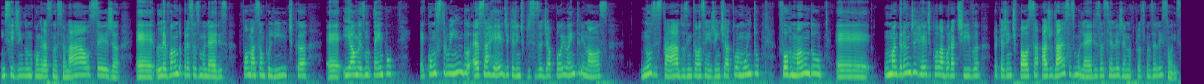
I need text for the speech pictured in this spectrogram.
incidindo no Congresso Nacional, seja é, levando para essas mulheres formação política é, e, ao mesmo tempo, é, construindo essa rede que a gente precisa de apoio entre nós nos estados. Então, assim, a gente atua muito formando é, uma grande rede colaborativa para que a gente possa ajudar essas mulheres a se eleger nas próximas eleições.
